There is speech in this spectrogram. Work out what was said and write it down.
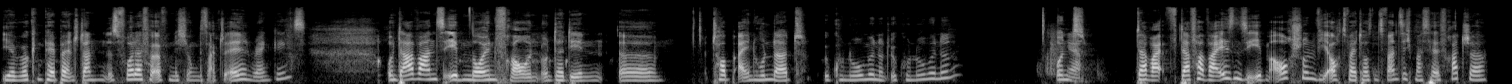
ihr Working Paper entstanden ist vor der Veröffentlichung des aktuellen Rankings. Und da waren es eben neun Frauen unter den äh, Top 100 Ökonomen und Ökonominnen. Und ja. da, da verweisen sie eben auch schon, wie auch 2020 Marcel Fratscher,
